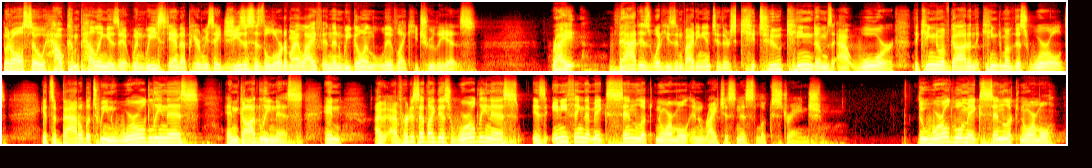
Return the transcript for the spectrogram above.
But also, how compelling is it when we stand up here and we say, Jesus is the Lord of my life, and then we go and live like he truly is, right? That is what he's inviting into. There's two kingdoms at war the kingdom of God and the kingdom of this world. It's a battle between worldliness and godliness. And I've heard it said like this worldliness is anything that makes sin look normal and righteousness look strange. The world will make sin look normal.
